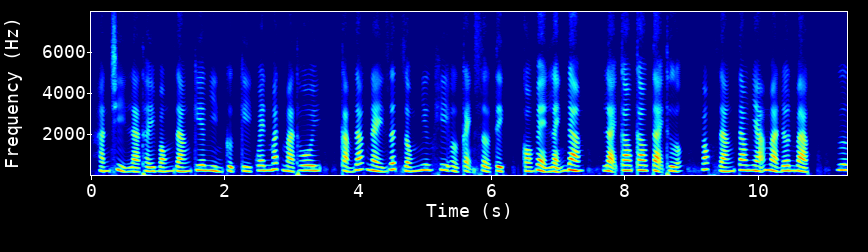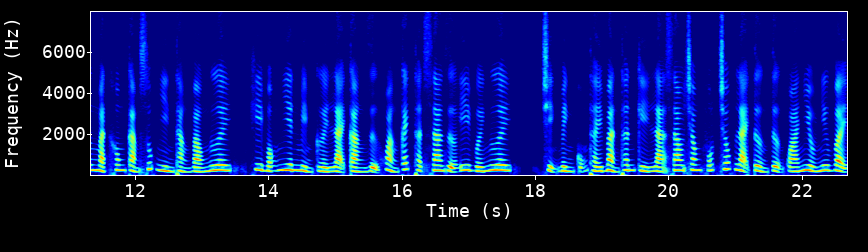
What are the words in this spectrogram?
Hắn chỉ là thấy bóng dáng kia nhìn cực kỳ quen mắt mà thôi. Cảm giác này rất giống như khi ở cạnh sở tịch, có vẻ lãnh đạm, lại cao cao tại thượng, vóc dáng tao nhã mà đơn bạc, gương mặt không cảm xúc nhìn thẳng vào ngươi, khi bỗng nhiên mỉm cười lại càng giữ khoảng cách thật xa giữa y với ngươi. Trịnh Bình cũng thấy bản thân kỳ lạ sao trong phút chốc lại tưởng tượng quá nhiều như vậy.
